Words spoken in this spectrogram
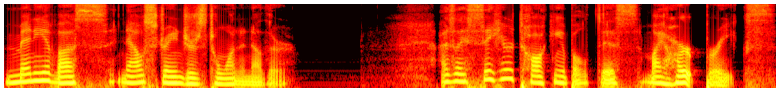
many of us now strangers to one another. As I sit here talking about this, my heart breaks.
